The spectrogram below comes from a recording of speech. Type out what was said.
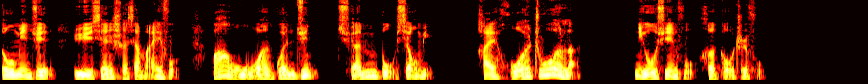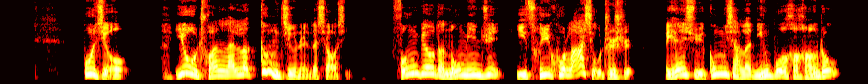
农民军预先设下埋伏，把五万官军全部消灭，还活捉了牛巡抚和狗知府。不久，又传来了更惊人的消息：冯彪的农民军以摧枯拉朽之势，连续攻下了宁波和杭州，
